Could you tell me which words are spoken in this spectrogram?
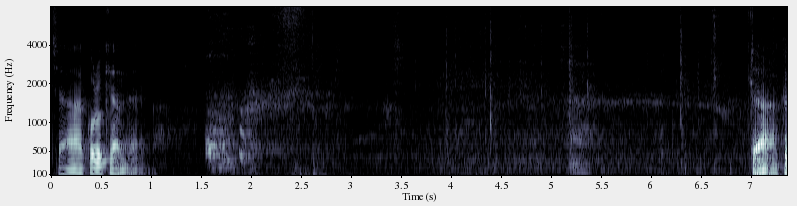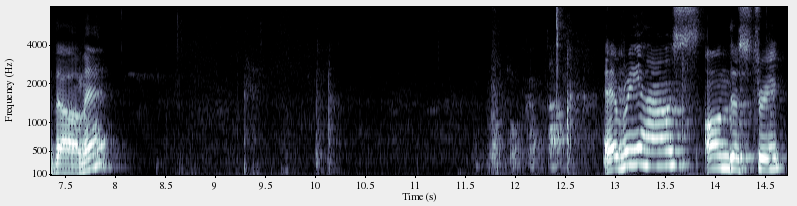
자, 그렇게 한다는 거. 자, 그 다음에. Every house on the street,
